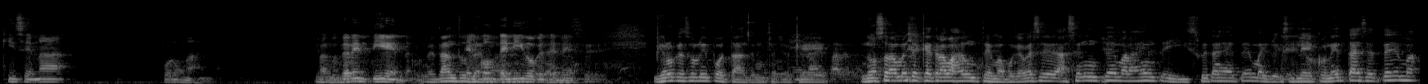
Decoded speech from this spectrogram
quincenal por un año. Para que ustedes entiendan De tanto el tema. contenido que tenemos. Sí. Y yo creo que eso es lo importante, muchachos, que no solamente hay que trabajar un tema, porque a veces hacen un tema la gente y sueltan ese tema y si le conecta ese tema,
